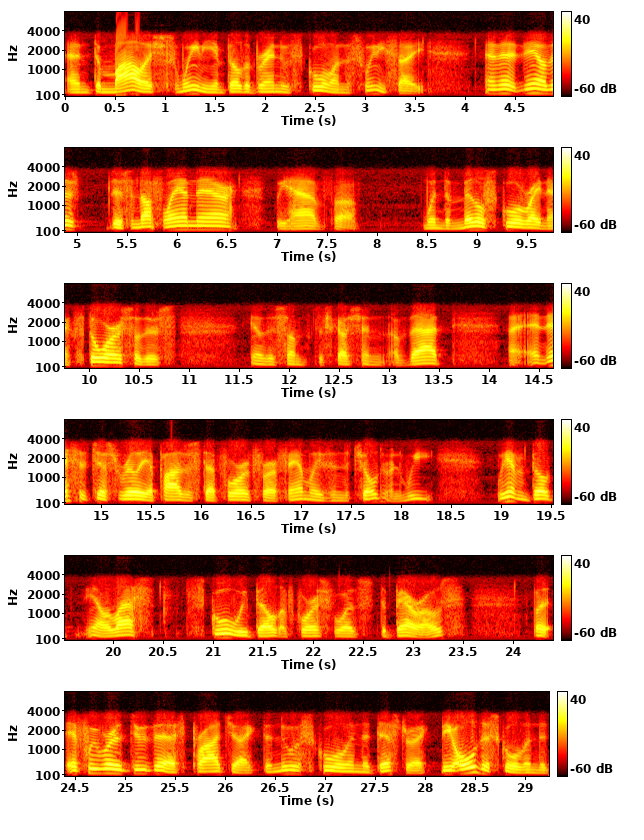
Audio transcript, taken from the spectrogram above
and demolish Sweeney and build a brand new school on the Sweeney site. And it, you know, there's there's enough land there. We have uh, Windham Middle School right next door, so there's you know there's some discussion of that. Uh, and this is just really a positive step forward for our families and the children. We we haven't built you know last school we built, of course, was the Barrows but if we were to do this project, the newest school in the district, the oldest school in the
